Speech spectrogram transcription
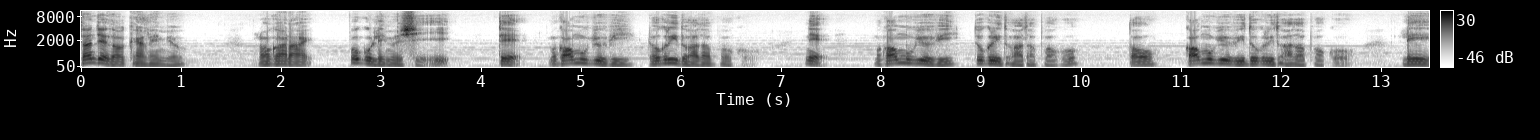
စမ်းကြဲသောကံလေးမျိုးလောက၌ပုဂ္ဂိုလ်လေးမျိုးရှိ၏တစ်မကောင်းမှုပြုပြီးဒုက္ခရိသွားသောပုဂ္ဂိုလ်နှစ်မကောင်းမှုပြုပြီးဒုက္ခရိသွားသောပုဂ္ဂိုလ်သုံးကောင်းမှုပြုပြီးဒုက္ခရိသွားသောပုဂ္ဂိုလ်လေး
